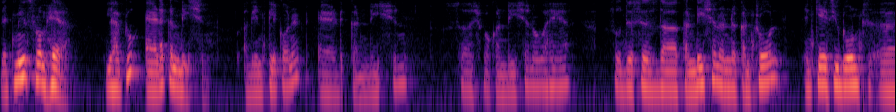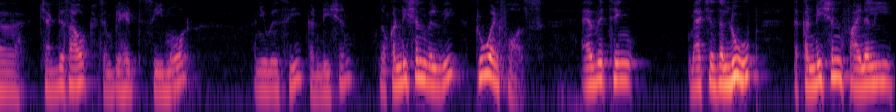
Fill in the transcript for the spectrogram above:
that means from here, you have to add a condition. Again, click on it, add condition, search for condition over here. So this is the condition under control in case you don't uh, check this out simply hit see more and you will see condition. Now condition will be true and false. Everything matches the loop. The condition finally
